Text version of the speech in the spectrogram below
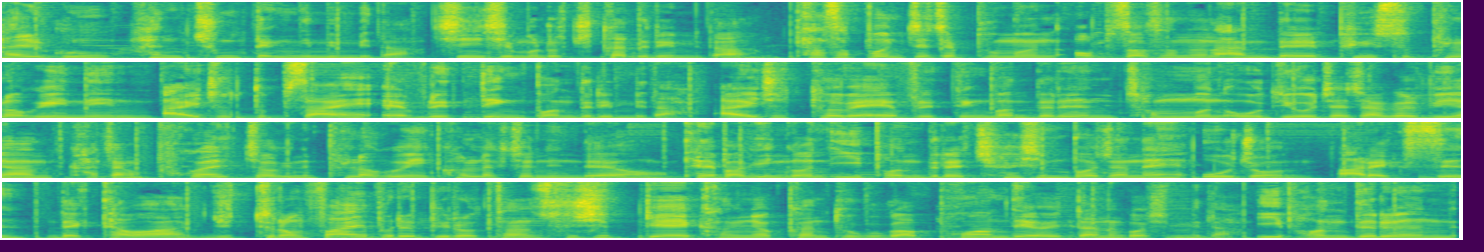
6289 한충땡님입니다. 진심으로 축하드립니다. 다섯 번째 제품은 없어서는 안 될 필수 플러그인인 아이조톱사의 에브리띵 번들입니다. 아이조톱의 에브리띵 번들은 전문 오디오 제작을 위한 가장 포괄적인 플러그인 컬렉션인데요. 대박인 건 이 번들의 최신 버전에 오존, RX, 넥타와 뉴트론 5를 비롯한 수십 개의 강력한 도구가 포함되어 있다는 것입니다. 이 번들은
